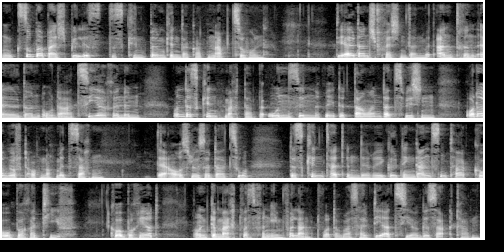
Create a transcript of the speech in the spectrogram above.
ein super Beispiel ist, das Kind beim Kindergarten abzuholen. Die Eltern sprechen dann mit anderen Eltern oder Erzieherinnen und das Kind macht dabei Unsinn, redet dauernd dazwischen oder wirft auch noch mit Sachen. Der Auslöser dazu, das Kind hat in der Regel den ganzen Tag kooperativ kooperiert und gemacht, was von ihm verlangt wurde, was halt die Erzieher gesagt haben.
